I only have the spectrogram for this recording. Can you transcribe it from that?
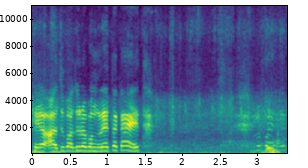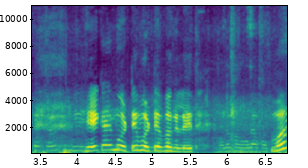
हे? आजूबाजूला बंगले आता काय आहेत? हे काय मोठे मोठे बंगले आहेत मग?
